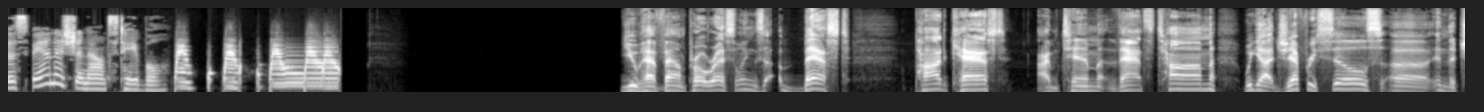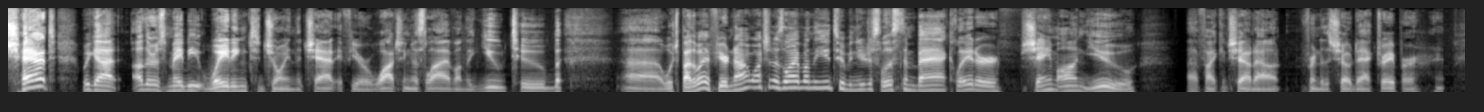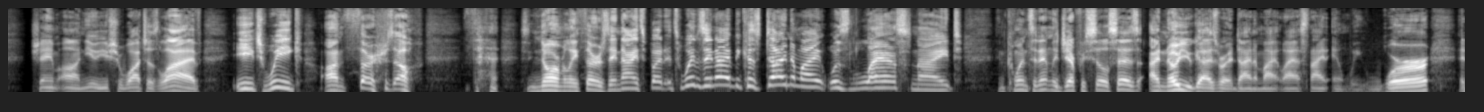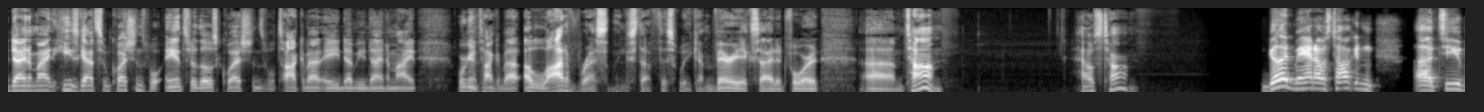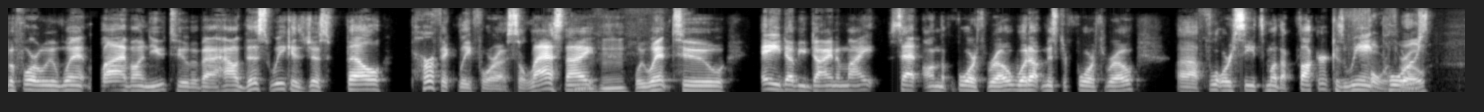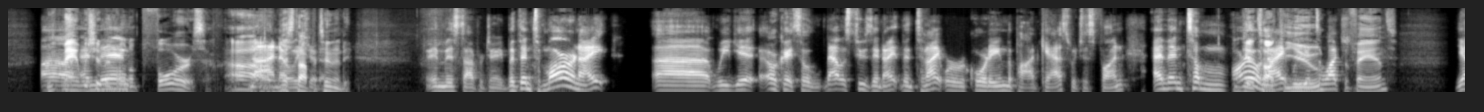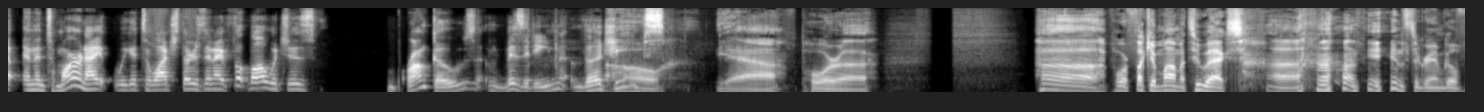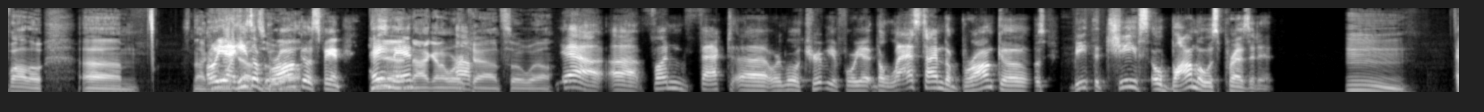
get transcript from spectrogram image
The Spanish announce table. You have found Pro Wrestling's best podcast. I'm Tim. That's Tom. We got Jeffrey Sills uh, in the chat. We got others maybe waiting to join the chat if you're watching us live on the YouTube. Uh, which, by the way, if you're not watching us live on the YouTube and you're just listening back later, shame on you. Uh, if I can shout out friend of the show, Dak Draper. Shame on you. You should watch us live each week on Thursday. Oh, normally Thursday nights, but it's Wednesday night because Dynamite was last night. And coincidentally, Jeffrey Sill says, I know you guys were at Dynamite last night, and we were at Dynamite. He's got some questions. We'll answer those questions. We'll talk about AEW Dynamite. We're going to talk about a lot of wrestling stuff this week. I'm very excited for it. Um, Tom, how's Tom? Good, man. I was talking uh, to you before we went live on YouTube about how this week has just fell perfectly for us. So last night Mm-hmm. we went to AEW Dynamite, sat on the fourth row. What up, Mister Fourth Row? Uh, floor seats, motherfucker, because we ain't Fourth. Uh, Man, we should have been up fours. Oh, Nah, I missed opportunity. a missed opportunity. But then tomorrow night, uh, we get okay. So that was Tuesday night. Then tonight we're recording the podcast, which is fun. And then tomorrow to night to we get to watch. the fans. Yep. And then tomorrow night we get to watch Thursday night football, which is Broncos visiting the Chiefs. Oh, yeah. Poor uh uh, poor fuck your mama 2x uh on the Instagram. Go follow. Um it's not Oh, yeah, work he's out a so Broncos fan. well. Hey Yeah, man, not gonna work uh, out so well. Yeah, uh, fun fact uh, or a little trivia for you. The last time the Broncos beat the Chiefs, Obama was president Mm.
